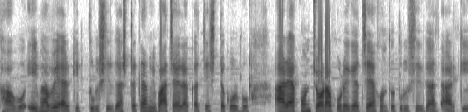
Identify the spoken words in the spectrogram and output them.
খাওয়াবো। এইভাবে আর কি তুলসীর গাছটাকে আমি বাঁচায় রাখার চেষ্টা করব। আর এখন চড়া পড়ে গেছে, এখন তো তুলসীর গাছ আর কি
